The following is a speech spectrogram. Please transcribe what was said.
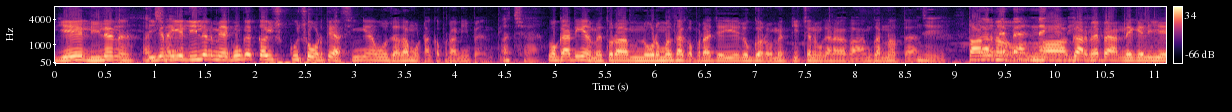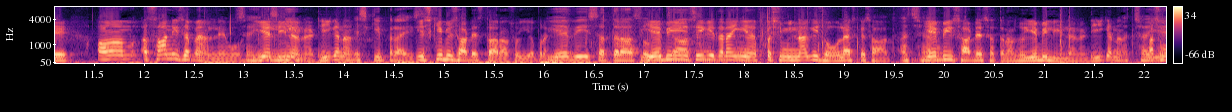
ये लीलन है ठीक है ना? ये लीलन में क्योंकि कई कुछ औरतें ऐसी हैं वो ज़्यादा मोटा कपड़ा नहीं पहनती। अच्छा। वो कहती हैं हमें थोड़ा नॉर्मल सा कपड़ा चाहिए जो घरों में किचन वगैरह का काम करना होता है। घर ना में हो, पहनने के घर में पहनने के लिए। आम आसानी से पहन लें वो। ये लीलन है ठीक है ना? इसकी प्राइस इसकी भी साढ़े सतारह सौ ये प्राइस ये भी सत्रह सौ ये भी इसी की तरह ही है पश्मीना की शोल है इसके साथ। अच्छा। ये भी साढ़े सत्रह सौ ये भी लीलन है ठीक है ना? अच्छा ये भी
